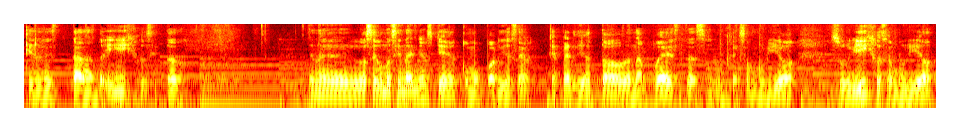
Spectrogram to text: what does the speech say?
que le está dando hijos y todo. En el- los segundos 100 años llega como por diosero, que perdió todo en apuestas, su mujer se murió, su hijo se murió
